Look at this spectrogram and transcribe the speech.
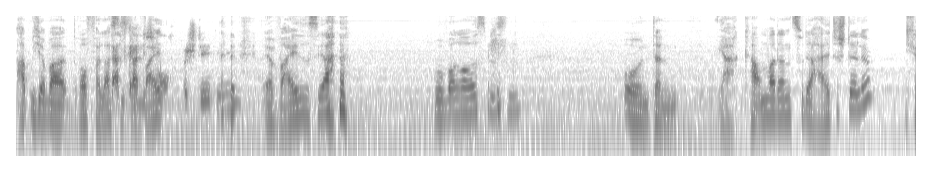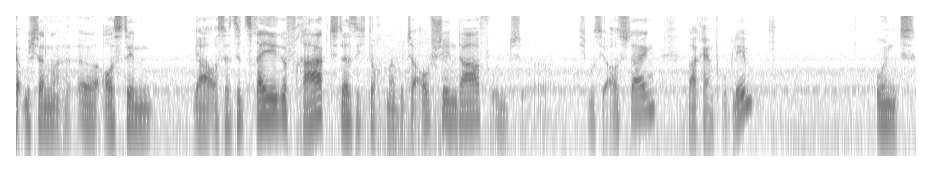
habe mich aber darauf verlassen, Das kann ich er, wei auch bestätigen. er weiß es ja, wo wir raus müssen. Und dann, ja, kamen wir dann zu der Haltestelle. Ich habe mich dann äh, aus dem, ja, aus der Sitzreihe gefragt, dass ich doch mal bitte aufstehen darf und äh, ich muss hier aussteigen. War kein Problem. Und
